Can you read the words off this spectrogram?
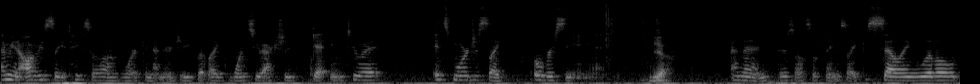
I mean, obviously it takes a lot of work and energy, but like once you actually get into it, it's more just like overseeing it. Yeah. And then there's also things like selling little,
